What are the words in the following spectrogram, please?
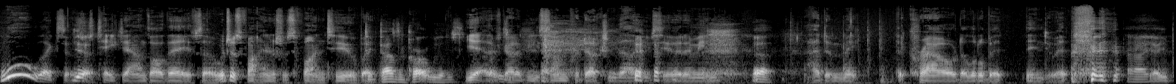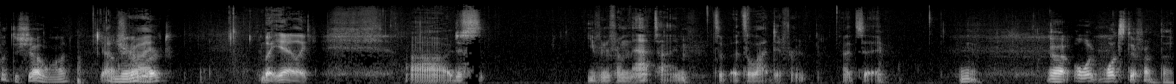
woo, like so Yeah. just takedowns all day. So which was fine, which was fun too. But takedowns and cartwheels. yeah, there's got to be some production value to it. I mean, Yeah. I had to make the crowd a little bit into it. Uh, yeah, you put the show on. Gotta I mean, try. it worked. but yeah, like uh, just even from that time, it's a, it's a lot different. I'd say. Yeah. What, what's different then?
